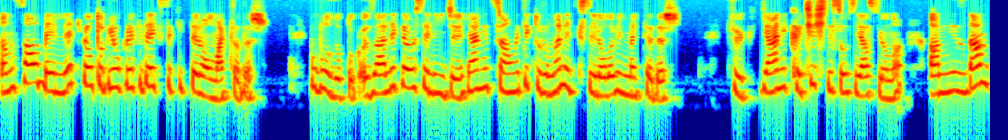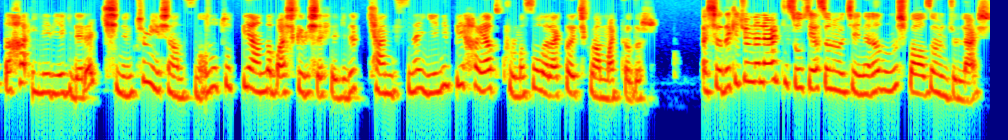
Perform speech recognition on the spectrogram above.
Anısal bellek ve otobiyografide eksiklikler olmaktadır. Bu bozukluk özellikle örseleyici yani travmatik durumların etkisiyle olabilmektedir. FÜG yani kaçış disosyasyonu amneziden daha ileriye giderek kişinin tüm yaşantısını unutup bir anda başka bir şehre gidip kendisine yeni bir hayat kurması olarak da açıklanmaktadır. Aşağıdaki cümleler disosyasyon ölçeğinden alınmış bazı öncüller.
